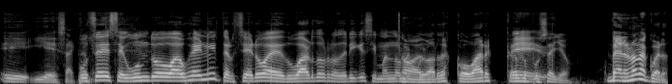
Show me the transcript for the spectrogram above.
y, y exacto. Puse segundo a Eugenio y tercero a Eduardo Rodríguez, y mal no No, Eduardo Escobar creo que eh, puse yo. Bueno, no me acuerdo.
